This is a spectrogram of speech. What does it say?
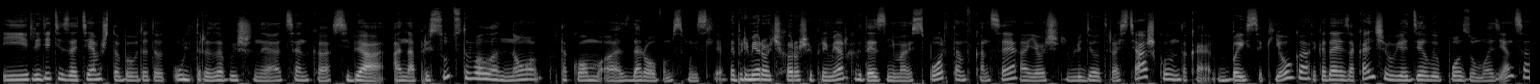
и следите за тем, чтобы вот эта вот ультразавышенная оценка себя, она присутствовала, но в таком а, здоровом смысле. Например, очень хороший пример, когда я занимаюсь спортом, в конце а я очень люблю делать растяжку, ну, такая basic йога. И когда я заканчиваю, я делаю позу младенца.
